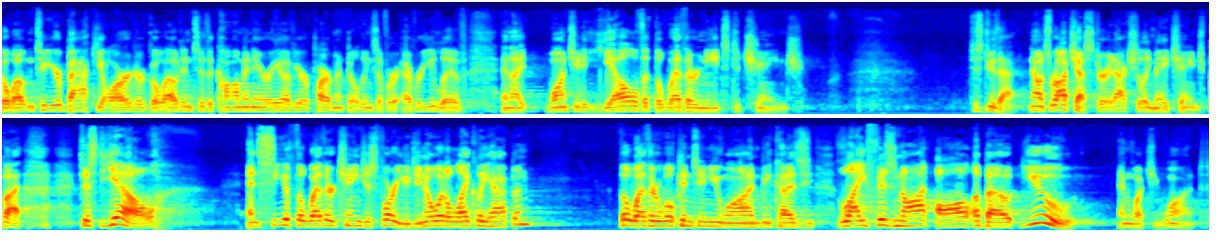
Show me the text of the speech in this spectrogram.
go out into your backyard or go out into the common area of your apartment buildings of wherever you live, and I want you to yell that the weather needs to change. Just do that. Now it's Rochester, it actually may change, but just yell and see if the weather changes for you. Do you know what will likely happen? The weather will continue on because life is not all about you and what you want.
